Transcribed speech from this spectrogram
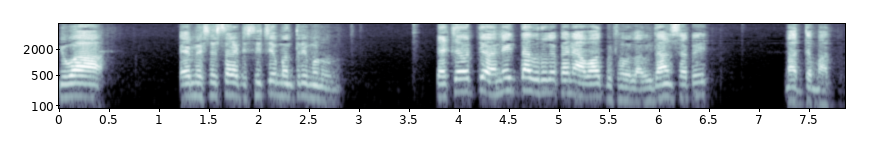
किंवा M S S R D सीचे मंत्री म्हणून त्याच्यावरती अनेकदा विरोधकांनी आवाज उठवला विधानसभेत माध्यमातून.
